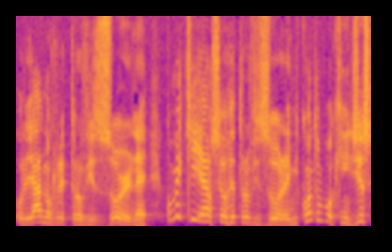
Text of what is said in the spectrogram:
olhar no retrovisor, né? Como é que é o seu retrovisor? Aí me conta um pouquinho disso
